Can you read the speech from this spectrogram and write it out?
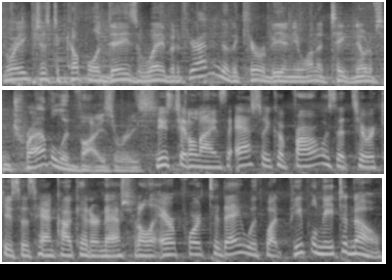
break just a couple of days away, but if you're heading to the Caribbean, you want to take note of some travel advisories. News Channel 9's Ashley Cafaro was at Syracuse's Hancock International Airport today with what people need to know.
